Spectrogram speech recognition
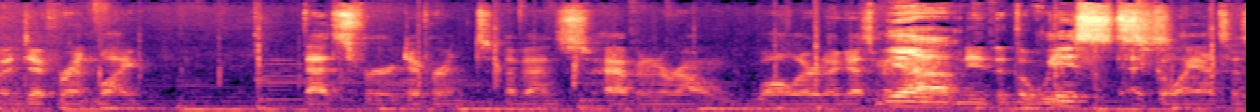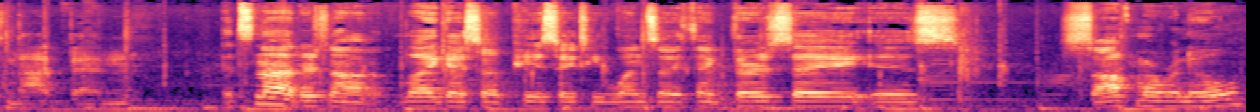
a different like. That's for different events happening around Wahlert. I guess maybe Yeah, neither the week least- at glance has not been. It's not. There's not. Like I said, PSAT Wednesday. I think Thursday is sophomore renewal.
